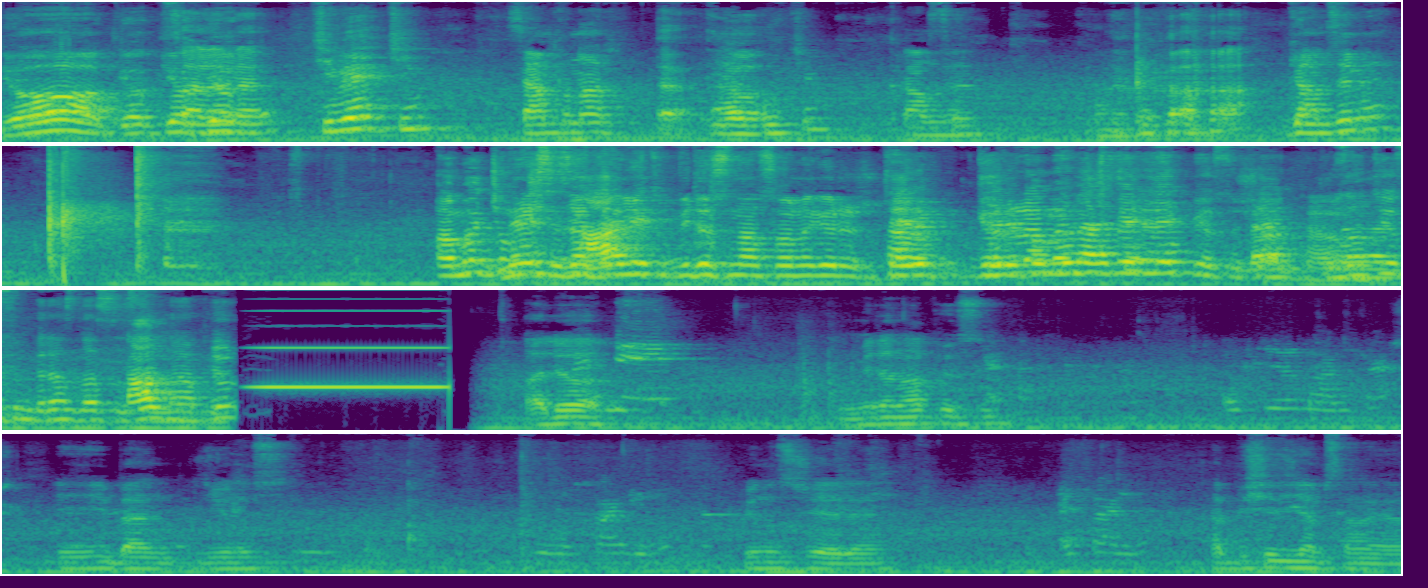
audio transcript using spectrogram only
Yok yok yok Sana yok. ne? Kime? Kim? Sen Pınar. Ya, Yok. bu kim? Gamze. Gamze mi? Ama çok Neyse ciddi- zaten Abi- YouTube videosundan sonra görür. Tamam, görür ama telefonunu hiç belli etmiyorsun şu Ben- an. Tamam. Uzatıyorsun biraz nasılsın, Al. ne yapıyorsun? Alo, Hadi. Mira ne yapıyorsun? Oturuyorum abi sen. İyi ben Yunus. Yunus hangi Yunus? Yunus JR. Efendim. Ha bir şey diyeceğim sana ya.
